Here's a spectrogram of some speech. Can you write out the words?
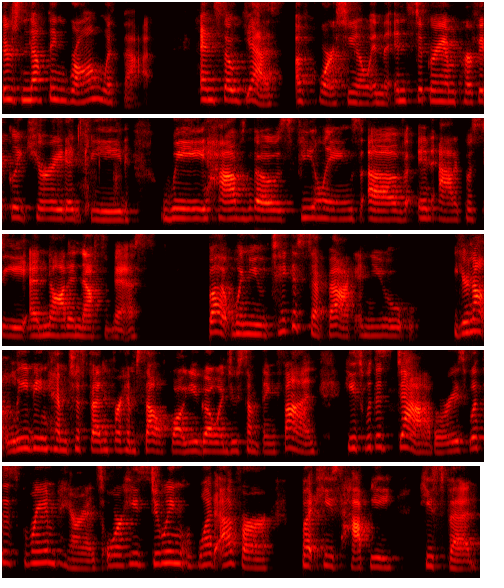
There's nothing wrong with that. And so, yes, of course, you know, in the Instagram perfectly curated feed, we have those feelings of inadequacy and not enoughness. But when you take a step back and you you're not leaving him to fend for himself while you go and do something fun. He's with his dad or he's with his grandparents or he's doing whatever, but he's happy, he's fed,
